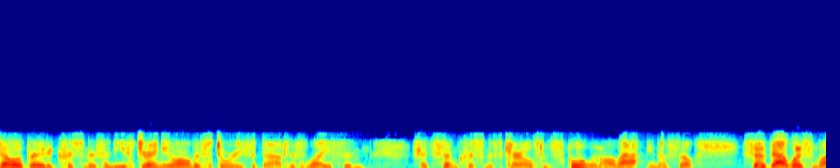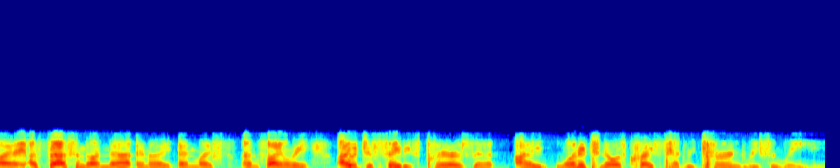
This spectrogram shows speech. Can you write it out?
celebrated Christmas and Easter. I knew all the stories about his life and had sung Christmas carols in school and all that. You know, so so that was my I fastened on that and I and my and finally I would just say these prayers that I wanted to know if Christ had returned recently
